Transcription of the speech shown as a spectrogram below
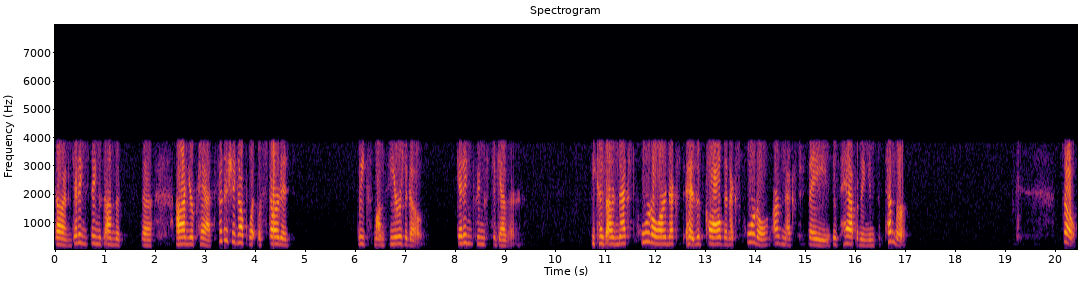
done, getting things on the, the on your path, finishing up what was started weeks, months, years ago, getting things together. Because our next portal, our next, as it's called, the next portal, our next phase is happening in September. So,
